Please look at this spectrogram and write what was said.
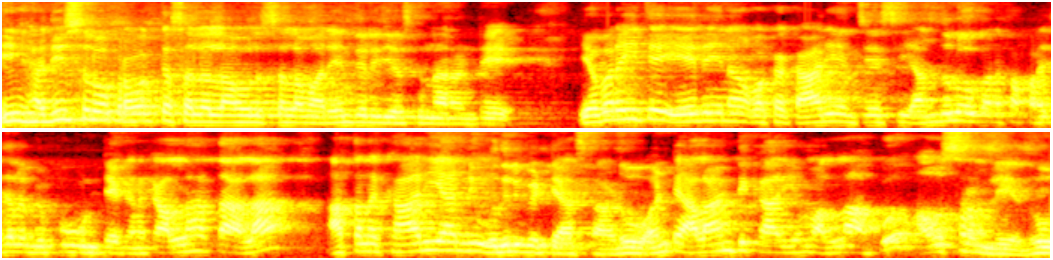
ఈ హదీసులో ప్రవక్త సల్లల్లాహుల్ సల్లం వారు ఏం తెలియజేస్తున్నారంటే ఎవరైతే ఏదైనా ఒక కార్యం చేసి అందులో గనక ప్రజల మెప్పు ఉంటే గనక అల్లాహతాల అతని కార్యాన్ని వదిలిపెట్టేస్తాడు. అంటే అలాంటి కార్యం అల్లాహకు అవసరం లేదు.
